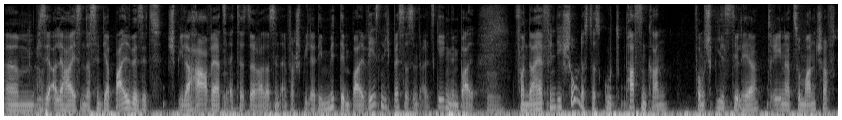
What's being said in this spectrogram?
ähm, wie sie alle heißen. Das sind ja Ballbesitzspieler, Havertz mhm. etc. Das sind einfach Spieler, die mit dem Ball wesentlich besser sind als gegen den Ball. Mhm. Von daher finde ich schon, dass das gut passen kann. Vom Spielstil her, Trainer zur Mannschaft.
